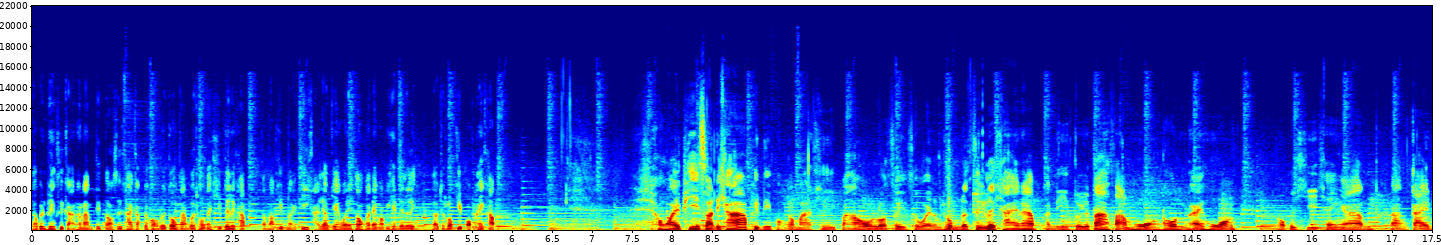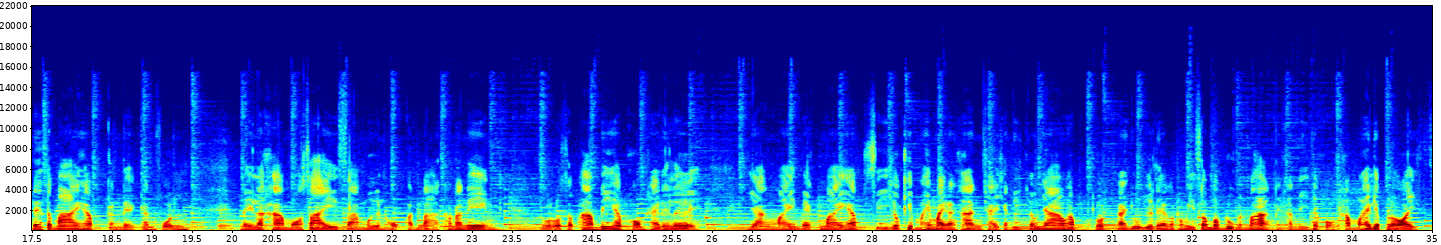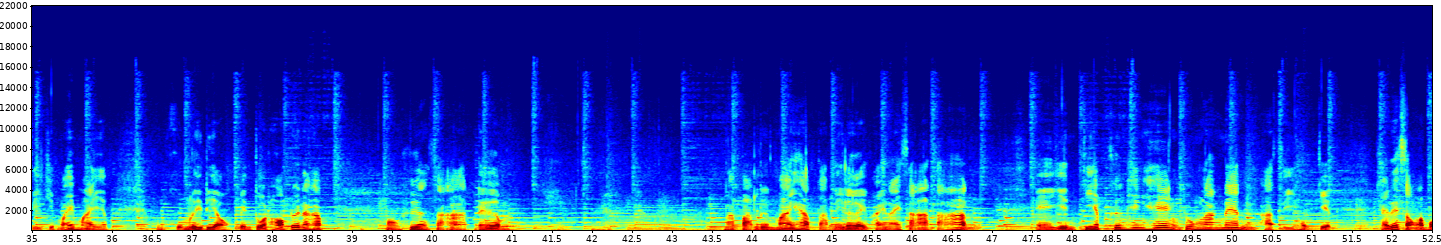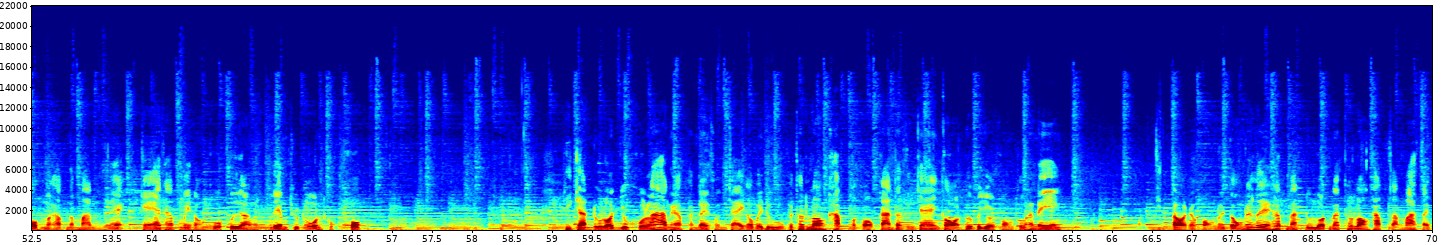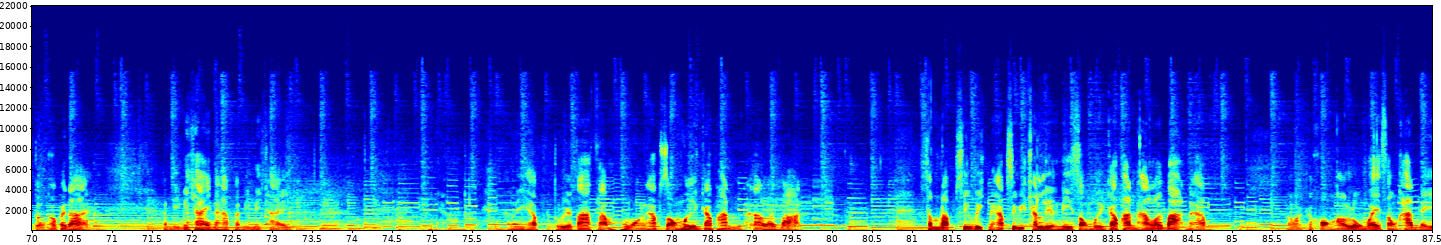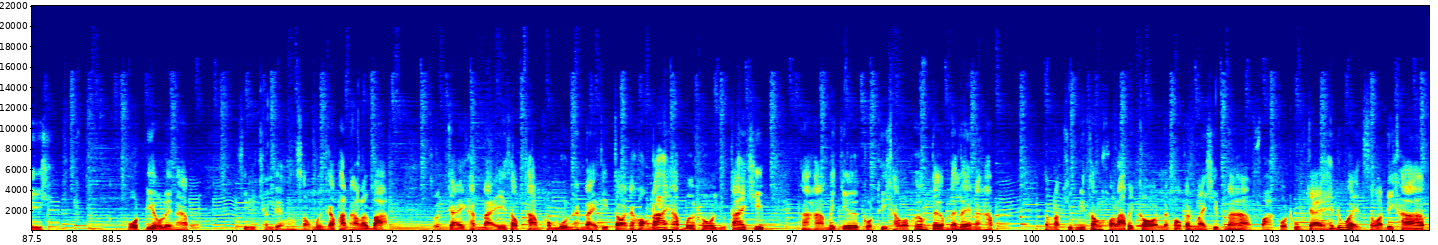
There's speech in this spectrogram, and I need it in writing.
เราเป็นเพียงสื่อกลางเท่านั้นติดต่อซื้อขายกับเจ้าของโดยตรงตามเบอร์โทรใต้คลิปได้เลยครับสำหรับคลิปไหนที่ขายแล้วแจ้งไว้ในช่องแสดงความคิดเห็นได้เลย เราจะลบคลิปออกให้ครับช่องไวพีสวัสดีครับ คลิปนี้ผมก็มาชี้เป้ารถสวยๆท่านผู้ชมเลือกซื้อเลือกใช้นะครับคันนี้โตโยต้าสามห่วงทนท้ายห่วง เอาไปขี่ใช้งานทางไกลได้สบายครับ กันแดดกันฝน ในราคามอไซค์36,000 บาทเท่านั้นเองตัวรถสภาพดีครับพร้อมใช้ได้เลย ยางใหม่แม็กใหม่ครับ สีก็เก็บมาให้ใหม่ทั้งคันใช้กันอีกยาวๆครับ รถอายุเยอะแล้วก็ต้องมีซ่อมบำรุงกันบ้างแต่คันนี้เจ้าของทำมาให้เรียบร้อย สีเก็บมาให้ใหม่ครับคุ้มเลยเดียว เป็นตัวท็อปด้วยนะครับ ห้องเครื่องสะอาดเดิมมาปัดเรือนไม้ครับ ตามนี้เลย ภายในสะอาดสะอาดแอร์เย็นเจี๊ยบเครื่องแห้งๆช่วงล่างแน่นภาษี 67 ใช้ได้ 2 ระบบนะครับน้ำมันและแก๊สครับไม่ต้องกลัวเปลืองเล่มชุดโอนครบๆพิกัดดูรถอยู่โคราชนะครับท่านใดสนใจก็ไปดูไปทดลองขับประกอบการตัดสินใจก่อนเพื่อประโยชน์ของตัวท่านเอง ติดต่อเจ้าของโดยตรงได้เลยครับ นัดดูรถนัดทดลองขับสามารถใส่ตรงเข้าไปได้ อันนี้ไม่ใช่นะครับ อันนี้ไม่ใช่อันนี้ครับโตโยต้าสามห่วงนะครับ 29,500 บาท สำหรับ Civic นะครับ Civic คันเหลืองนี้29,500 บาทนะครับเจ้าของเขาลงไว้ 2 คันในโค้ดเดียวเลยนะครับ Civic คันเหลือง 29,500 บาท สนใจคันไหนสอบถามข้อมูลคันไหนติดต่อเจ้าของได้ครับเบอร์โทรอยู่ใต้คลิป ถ้าหาไม่เจอกดที่คำว่าเพิ่มเติมได้เลยนะครับสำหรับคลิปนี้ต้องขอลาไปก่อน แล้วพบกันใหม่คลิปหน้า ฝากกดถูกใจให้ด้วย สวัสดีครับ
